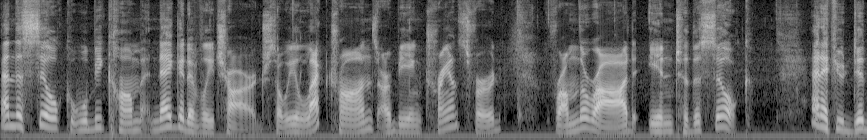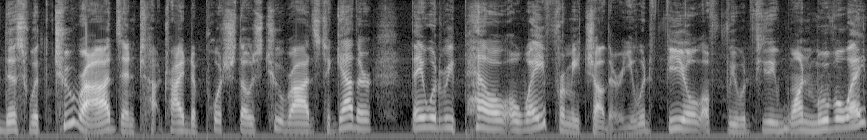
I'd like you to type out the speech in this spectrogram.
and the silk will become negatively charged. So electrons are being transferred from the rod into the silk. And if you did this with two rods and tried to push those two rods together, they would repel away from each other. You would feel a, you would see one move away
